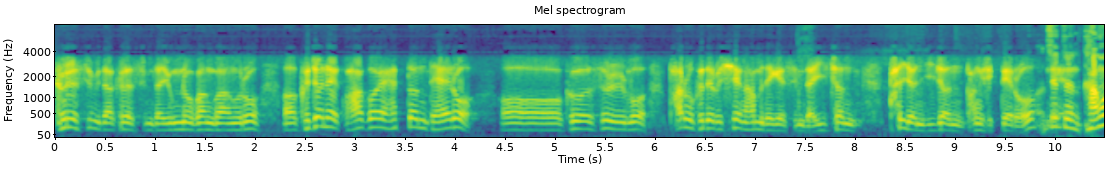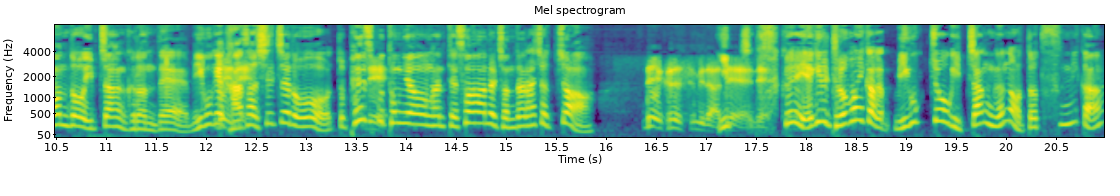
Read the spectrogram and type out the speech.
그렇습니다. 그렇습니다. 육로 관광으로 어, 그 전에 과거에 했던 대로 어, 그것을 뭐 바로 그대로 시행하면 되겠습니다. 2008년 이전 방식대로. 어쨌든 네. 강원도 입장은 그런데 미국에 네네. 가서 실제로 또 펜스 네. 대통령한테 서한을 전달하셨죠? 네, 그렇습니다. 입, 네, 네. 그 얘기를 들어보니까 미국 쪽 입장은 어떻습니까?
